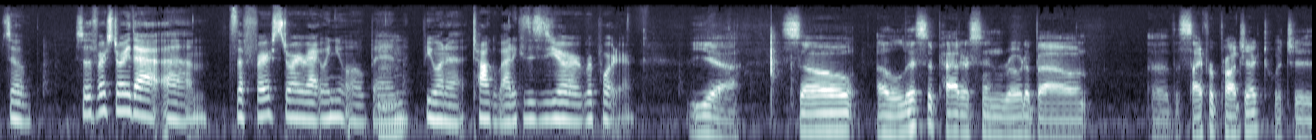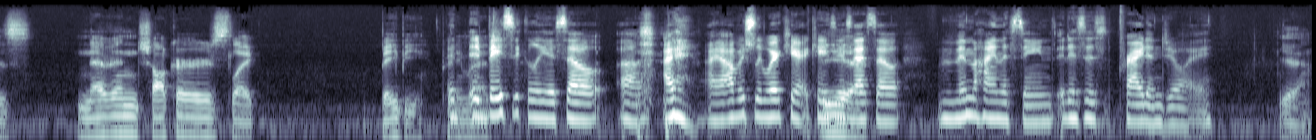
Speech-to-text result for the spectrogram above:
So, so the first story that um, it's the first story right when you open. If you want to talk about it, because this is your reporter. Yeah. So Alyssa Patterson wrote about uh, the Cipher Project, which is Nevin Chalker's like baby, pretty It, much. it basically is so. Uh, I I obviously work here at KCSS, Yeah. so been behind the scenes. It is his pride and joy. Yeah,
